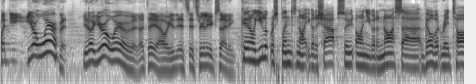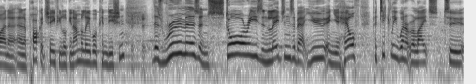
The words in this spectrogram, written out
but y- you're aware of it. You know, you're aware of it. I tell you, Howie, it's it's really exciting. Colonel, you look resplendent tonight. You've got a sharp suit on, you've got a nice uh, velvet red tie and a, and a pocket chief. You look in unbelievable condition. There's rumours and stories and legends about you and your health, particularly when it relates to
